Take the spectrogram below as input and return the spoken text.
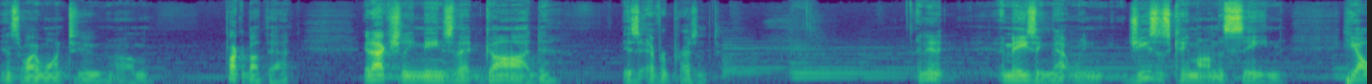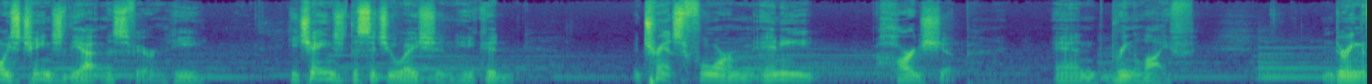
And so I want to um, talk about that. It actually means that God is ever present. And it amazing that when Jesus came on the scene, he always changed the atmosphere. He he changed the situation. He could transform any hardship and bring life. During the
